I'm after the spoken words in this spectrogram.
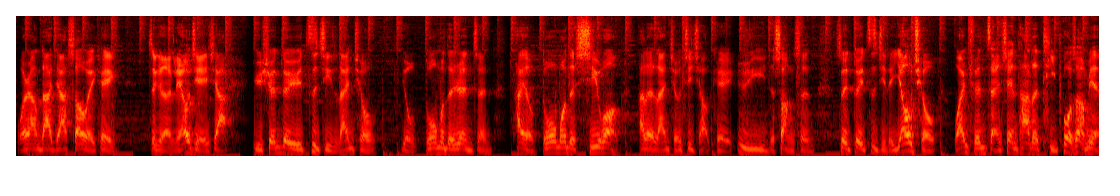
我让大家稍微可以这个了解一下。宇轩对于自己篮球有多么的认真，他有多么的希望他的篮球技巧可以日益的上升，所以对自己的要求完全展现他的体魄上面，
